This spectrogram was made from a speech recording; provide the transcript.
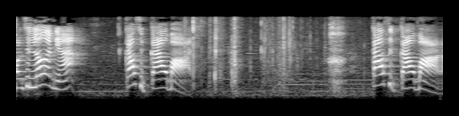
คอนซีลเลอร์เนี้ยเก้าสิบเก้าบาทเก้าสิบเก้าบาท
